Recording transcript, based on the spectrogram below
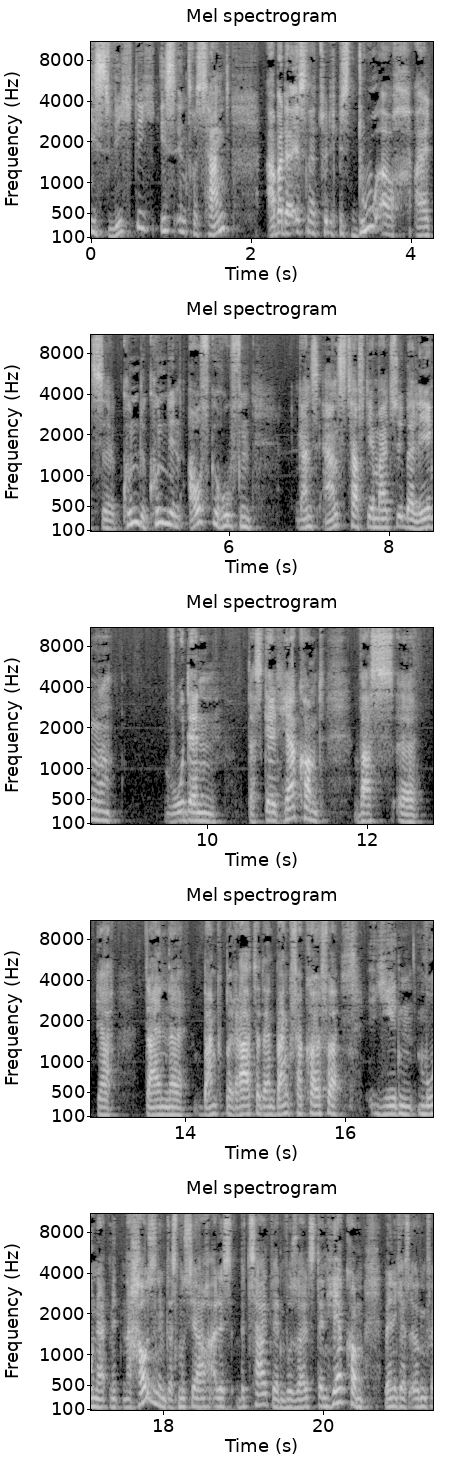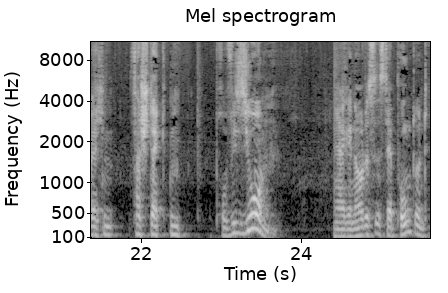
ist wichtig, ist interessant, aber da ist natürlich, bist du auch als äh, Kunde, Kundin aufgerufen, ganz ernsthaft dir mal zu überlegen, wo denn das Geld herkommt, was äh, ja dein Bankberater, dein Bankverkäufer jeden Monat mit nach Hause nimmt. Das muss ja auch alles bezahlt werden. Wo soll es denn herkommen, wenn nicht aus irgendwelchen versteckten Provisionen? Ja, genau, das ist der Punkt. Und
